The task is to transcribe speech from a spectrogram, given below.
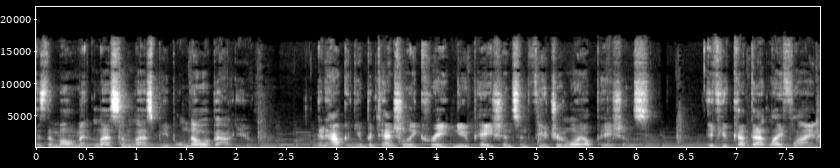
is the moment less and less people know about you. And how could you potentially create new patients and future loyal patients if you cut that lifeline?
